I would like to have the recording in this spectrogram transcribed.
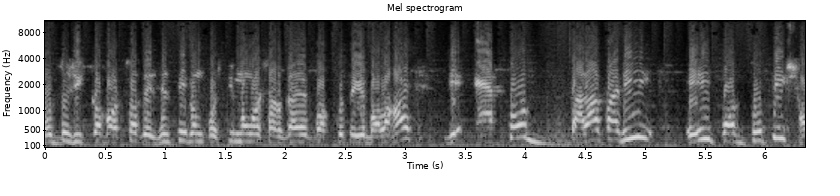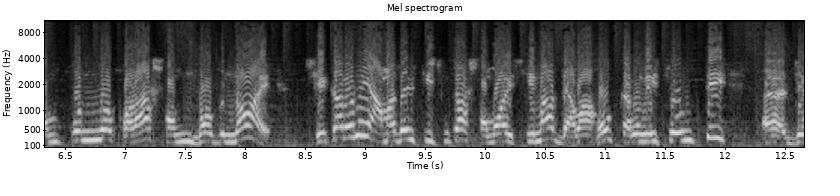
মধ্য শিক্ষা পর্ষদ এসএসসি এবং পশ্চিমবঙ্গ সরকারের পক্ষ থেকে বলা হয় যে, এত তাড়াতাড়ি এই পদ্ধতি সম্পন্ন করা সম্ভব নয়। সে কারণেই আমাদের কিছুটা সময়সীমা দেওয়া হোক, কারণ এই চলতি যে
